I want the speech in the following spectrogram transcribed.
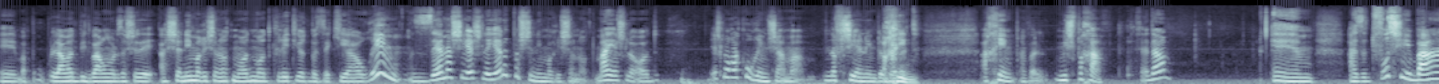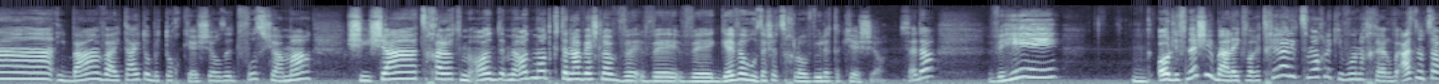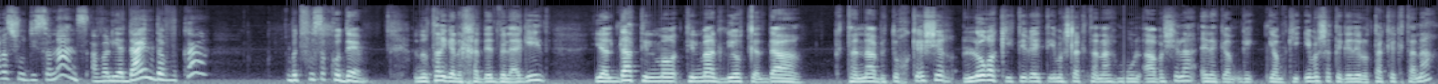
אה, למה דיברנו על זה שהשנים הראשונות מאוד מאוד קריטיות בזה? כי ההורים, זה מה שיש לילד בשנים הראשונות. מה יש לו עוד? יש לו רק הורים שם, נפשי אני מדברת. אחים. אחים, אבל משפחה, בסדר? אמ, אז הדפוס שהיא באה, היא באה והייתה איתו בתוך קשר, זה דפוס שאמר שאישה צריכה להיות מאוד מאוד מאוד קטנה ויש לה, ו- ו- וגבר הוא זה שצריך להוביל את הקשר, בסדר? והיא, עוד לפני שהיא באה לה, היא כבר התחילה לצמוח לכיוון אחר, ואז נוצר איזשהו דיסוננס, אבל היא עדיין דבקה בדפוס הקודם. אני רוצה רגע לחדד ולהגיד, ילדה תלמוד, תלמד להיות ילדה קטנה בתוך קשר, לא רק כי היא תראה את אימא שלה קטנה מול אבא שלה, אלא גם, גם כי אימא שלה תגדל אותה כקטנה?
